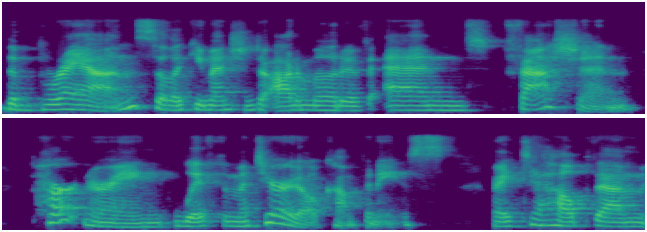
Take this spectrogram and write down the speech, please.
the brands, so like you mentioned, automotive and fashion, partnering with the material companies right to help them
